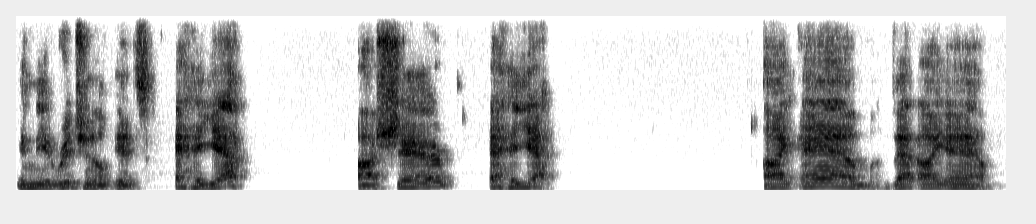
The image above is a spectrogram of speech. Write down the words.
In the original, it's Ehyeh, Asher, Ehyeh. I am that I am.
